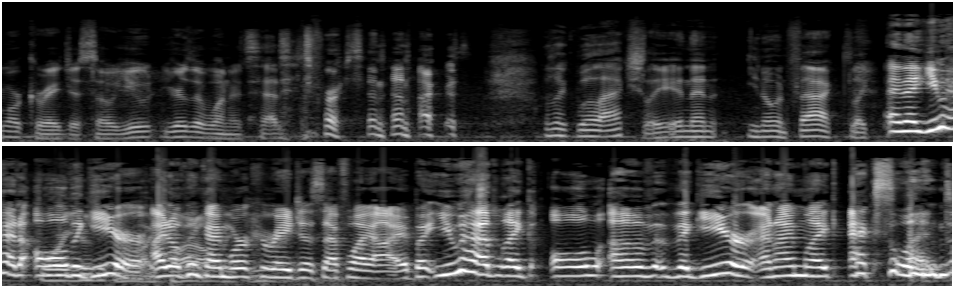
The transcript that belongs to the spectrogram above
more courageous, so you you're the one who said it first, and then I was, I was like, well, actually, and then you know, in fact, like, and then you had all the gear. Ago, I, I, don't think I'm more gear. courageous, FYI, but you had like all of the gear, and I'm like, excellent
